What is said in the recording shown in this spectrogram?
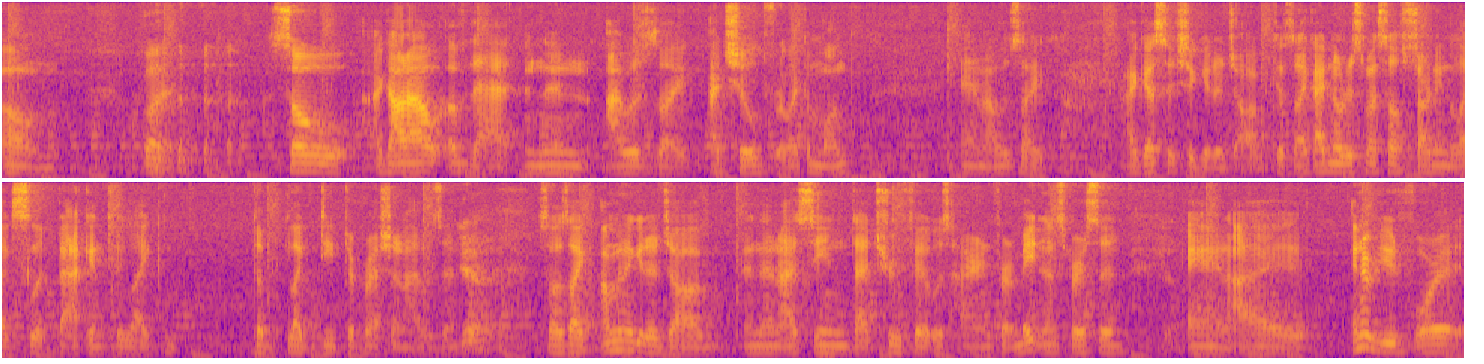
Um, but so I got out of that, and then I was like, I chilled for like a month, and I was like, I guess I should get a job because like I noticed myself starting to like slip back into like the like deep depression I was in. Yeah. So I was like, I'm gonna get a job, and then I seen that TruFit was hiring for a maintenance person, and I interviewed for it,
